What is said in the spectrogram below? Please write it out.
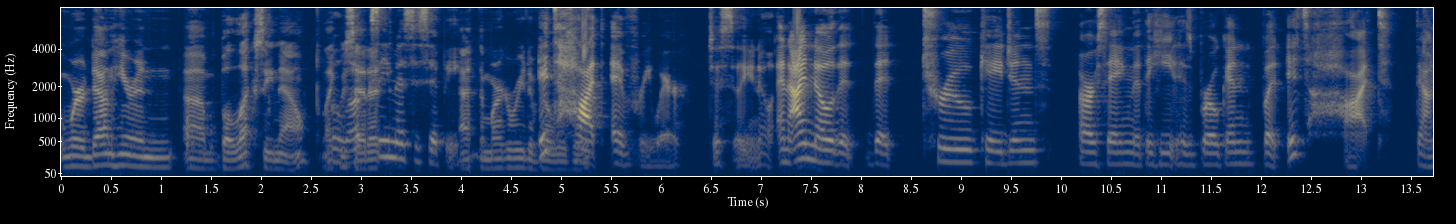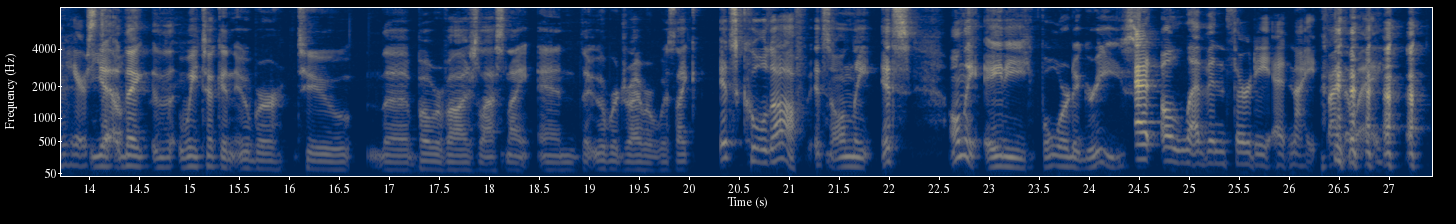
we're down here in um, Biloxi now, like we said Biloxi, Mississippi. at the Margaritaville. It's Resort. hot everywhere, just so you know. And I know that that true Cajuns are saying that the heat has broken, but it's hot down here still. Yeah, they th- we took an Uber to the Beau Rivage last night, and the Uber driver was like, "It's cooled off. It's only it's only eighty four degrees at 11:30 at night, by the way."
